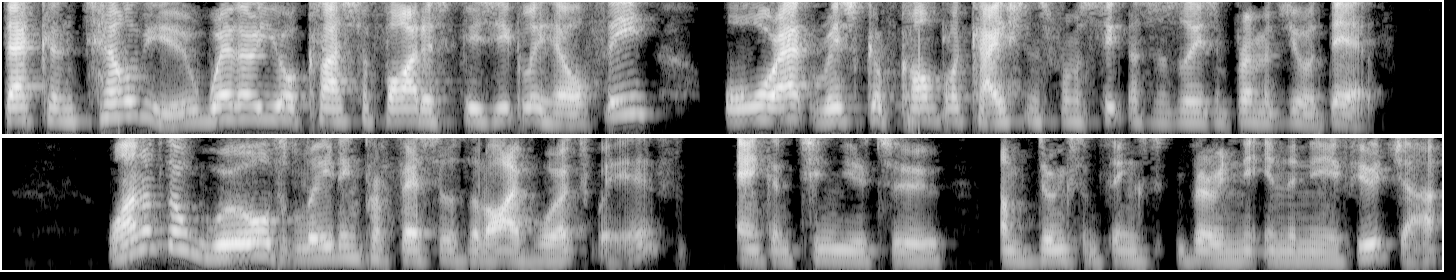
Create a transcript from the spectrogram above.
that can tell you whether you're classified as physically healthy or at risk of complications from sickness, disease, and premature death. One of the world's leading professors that I've worked with and continue to, I'm doing some things very in the near future,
